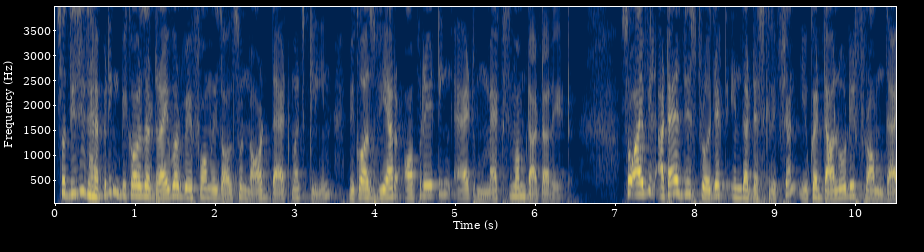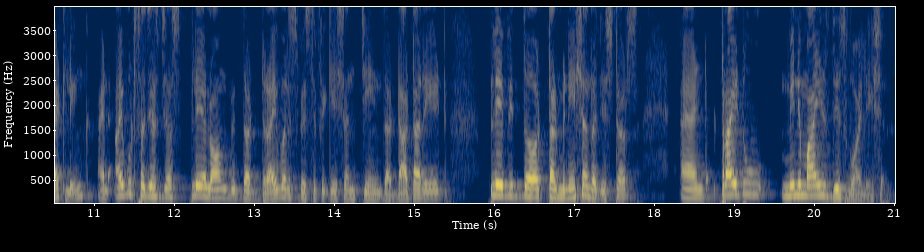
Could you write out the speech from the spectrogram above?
So this is happening because the driver waveform is also not that much clean because we are operating at maximum data rate. So I will attach this project in the description. You can download it from that link and I would suggest just play along with the driver specification, change the data rate, play with the termination registers and try to minimize this violation.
